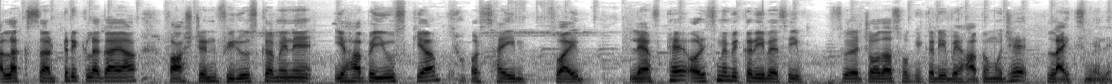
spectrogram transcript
अलग सा ट्रिक लगाया फास्ट एंड फ्यूरियस का मैंने यहाँ पर यूज़ किया, और सही स्वाइप लेफ़्ट है, और इसमें भी करीब ऐसे ही चौदह सौ के करीब यहाँ पे मुझे लाइक्स मिले।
